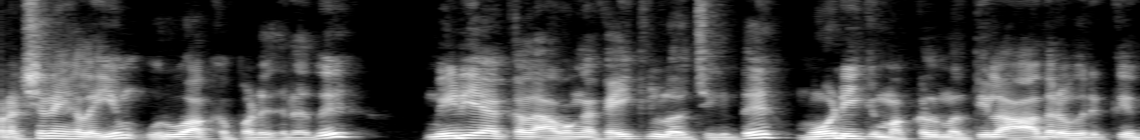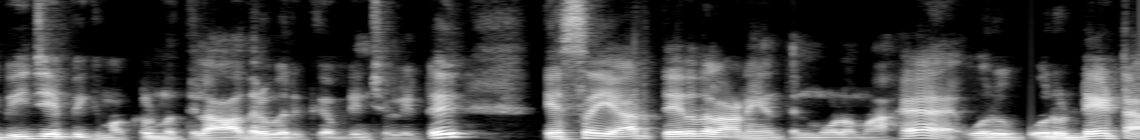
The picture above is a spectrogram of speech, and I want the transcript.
பிரச்சனைகளையும் உருவாக்கப்படுகிறது. மீடியாக்களை அவங்க கைக்குள்ள வச்சுக்கிட்டு மோடிக்கு மக்கள் மத்தியில் ஆதரவு இருக்குது பிஜேபிக்கு மக்கள் மத்தியில் ஆதரவு இருக்குது அப்படின்னு சொல்லிட்டு எஸ்ஐஆர் தேர்தல் ஆணையத்தின் மூலமாக ஒரு ஒரு டேட்டா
